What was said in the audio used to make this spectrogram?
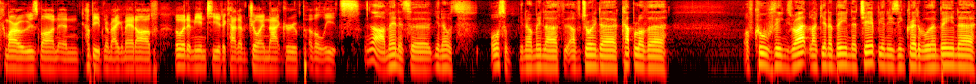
Kamaru Usman, and Khabib Nurmagomedov. What would it mean to you to kind of join that group of elites? Oh man, it's uh, you know it's awesome. You know, I mean, uh, I've joined a couple of uh, of cool things, right? Like you know, being a champion is incredible, and being a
